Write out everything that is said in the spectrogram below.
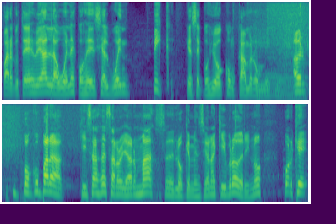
para que ustedes vean la buena escogencia, el buen pick que se cogió con Cameron Misner. A ver, un poco para quizás desarrollar más eh, lo que menciona aquí Broderick, ¿no? Porque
